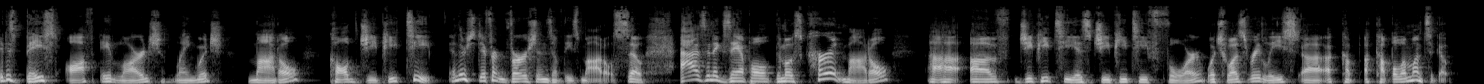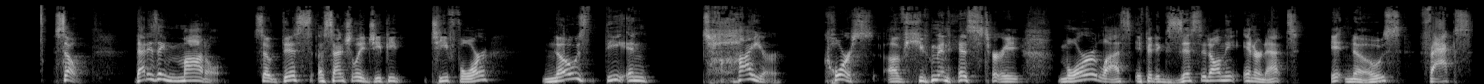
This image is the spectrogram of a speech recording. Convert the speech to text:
it is based off a large language model called GPT. And there's different versions of these models. So as an example, the most current model uh, of GPT is GPT-4, which was released uh, a, cu- a couple of months ago. So that is a model. So this essentially GPT-4 knows the entire course of human history, more or less. If it existed on the internet, it knows facts,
